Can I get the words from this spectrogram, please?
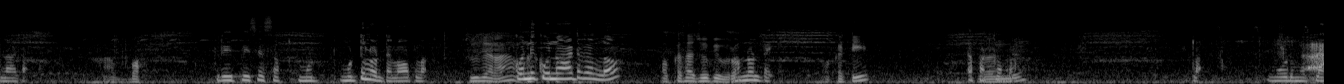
ఇలాగా అబ్బా. త్రీ పీసెస్ ఆఫ్ ముట్టులు ఉంటాయి లోపల. చూసారా? కొన్ని కొన్ని ఆటలలో ఒక్కసారి చూపి రెండు ఉంటాయి ఒకటి ఇట్లా మూడు ముట్లు.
